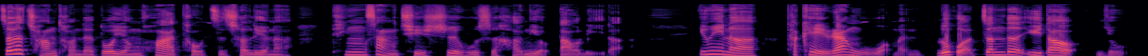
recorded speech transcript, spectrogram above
这个传统的多元化投资策略呢，听上去似乎是很有道理的，因为呢，它可以让我们如果真的遇到有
